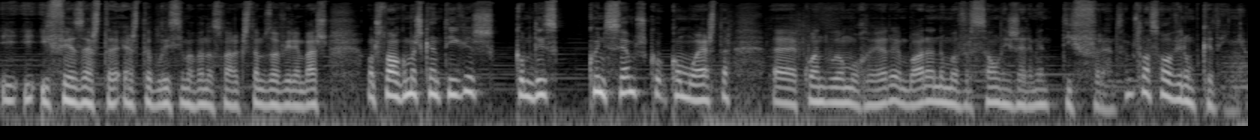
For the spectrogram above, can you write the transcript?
e, e fez esta, esta belíssima banda sonora que estamos a ouvir em baixo, onde estão algumas cantigas, como disse, conhecemos co- como esta, uh, Quando Eu Morrer, embora numa versão ligeiramente diferente. Vamos lá só ouvir um bocadinho.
